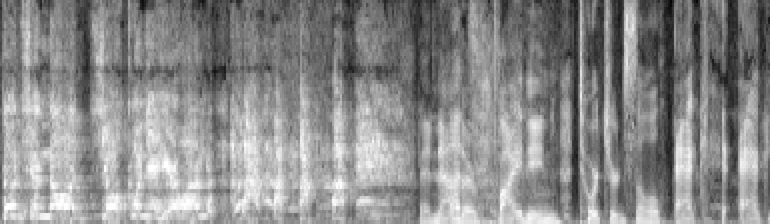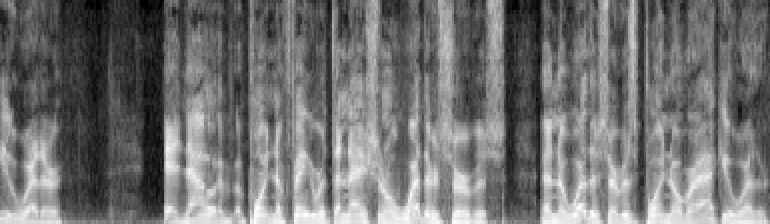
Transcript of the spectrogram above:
Don't you know a joke when you hear one? And now they're fighting Tortured soul. Ac- AccuWeather, and now pointing a finger at the National Weather Service, and the Weather Service pointing over AccuWeather.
